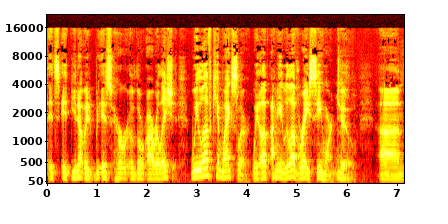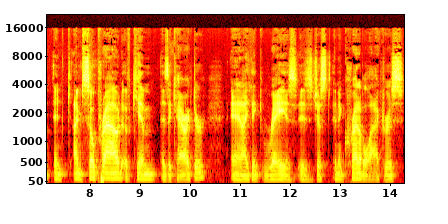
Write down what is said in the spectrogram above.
it's it. You know, it is her our relation. We love Kim Wexler. We love. I mean, we love Rhea Seehorn too. Mm. Um, and I'm so proud of Kim as a character, and I think Rhea is is just an incredible actress,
